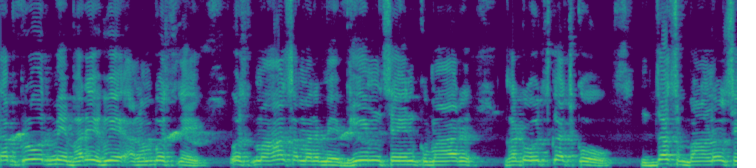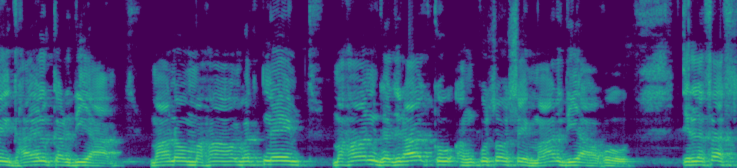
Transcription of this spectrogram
तब क्रोध में भरे हुए अनम्बुस ने उस महासमर में भीमसेन कुमार घटोत्कच को दस बाणों से घायल कर दिया। मानो महावत ने महान गजराज को अंकुशों से मार दिया हो। तिलसस्त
